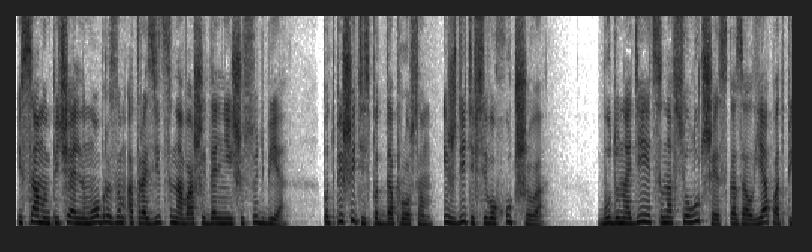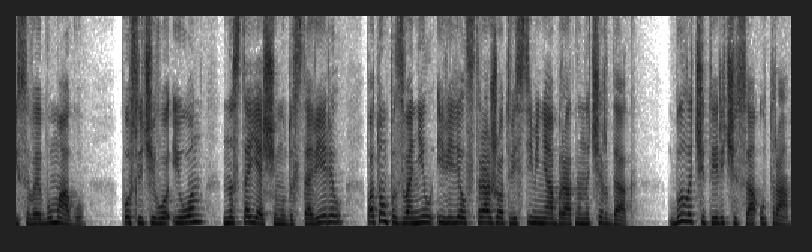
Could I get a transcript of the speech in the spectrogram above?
и самым печальным образом отразится на вашей дальнейшей судьбе. Подпишитесь под допросом и ждите всего худшего». «Буду надеяться на все лучшее», — сказал я, подписывая бумагу. После чего и он настоящему удостоверил, потом позвонил и велел стражу отвезти меня обратно на чердак. Было четыре часа утра.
